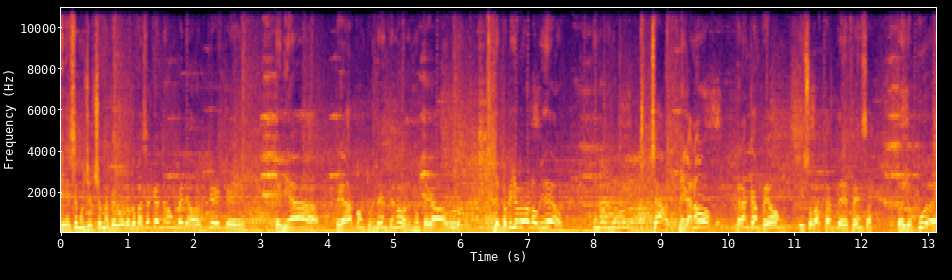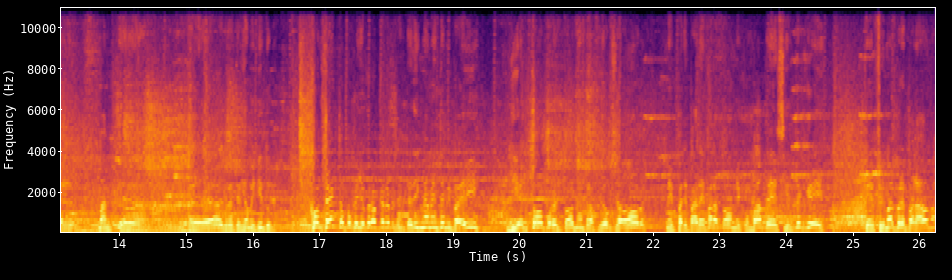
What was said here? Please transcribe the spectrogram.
y ese muchacho me pegó. Lo que pasa es que él no es un peleador que, que tenía pegada contundente, no, no pegaba duro. Después que yo veo los videos, no, me ganó, gran campeón, hizo bastante defensa, pero yo pude haber eh, eh, retenido mi título. contento porque yo creo que representé dignamente mi país, di el todo por el todo mientras fui boxeador, me preparé para todo mi combate, decirte que, fui mal preparado, ¿no?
